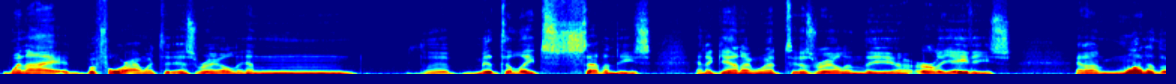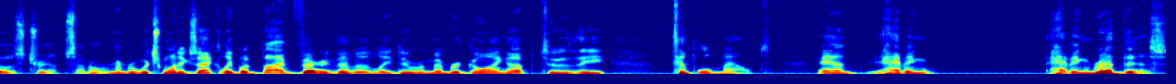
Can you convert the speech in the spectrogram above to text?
when I before I went to Israel in the mid to late 70s, and again I went to Israel in the uh, early 80s. And on one of those trips, I don't remember which one exactly, but I very vividly do remember going up to the Temple Mount and having having read this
